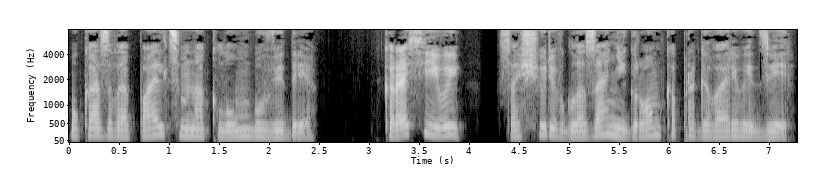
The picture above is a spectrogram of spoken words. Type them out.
указывая пальцем на клумбу в ведре. «Красивый!» — сощурив глаза, негромко проговаривает зверь.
